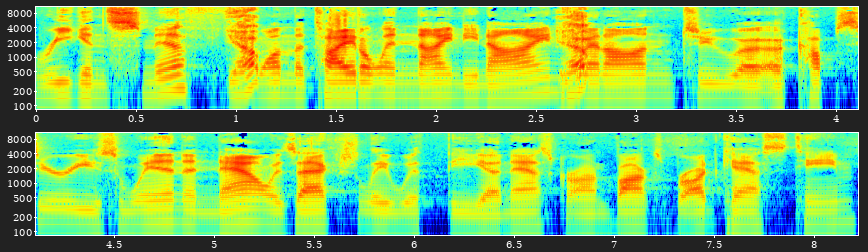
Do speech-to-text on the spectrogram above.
Regan Smith won the title in '99, Yep. went on to a, a Cup Series win, and now is actually with the uh, NASCAR on Fox broadcast team.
